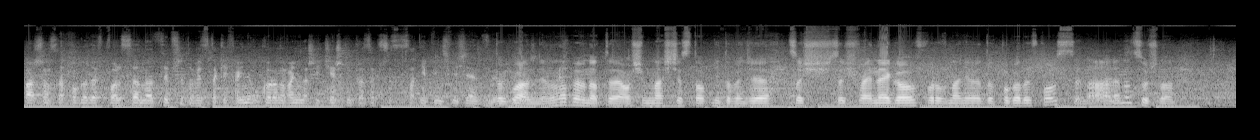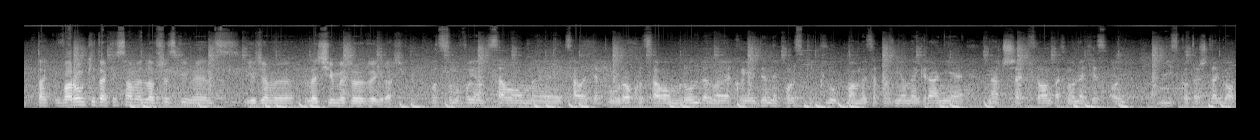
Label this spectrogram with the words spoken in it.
patrząc na pogodę w Polsce, na Cyprze, to jest takie fajne ukoronowanie naszej ciężkiej pracy przez ostatnie 5 miesięcy. Dokładnie, no na pewno te 18 stopni to będzie coś, coś fajnego w porównaniu do pogody w Polsce, no ale no cóż, no. Tak, warunki takie same dla wszystkich, więc jedziemy, lecimy, żeby wygrać. Podsumowując całą, e, całe te pół roku, całą rundę, no jako jedyny polski klub mamy zapewnione granie na trzech frontach, no Lech jest blisko też tego,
